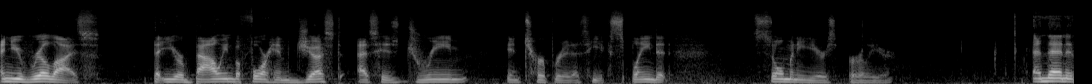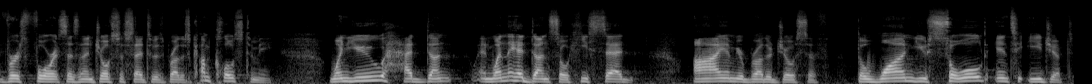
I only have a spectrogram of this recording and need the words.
And you realize that you're bowing before him just as his dream interpreted, as he explained it so many years earlier. And then at verse 4 it says, And then Joseph said to his brothers, Come close to me. When you had done, and when they had done so, he said, I am your brother Joseph, the one you sold into Egypt.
